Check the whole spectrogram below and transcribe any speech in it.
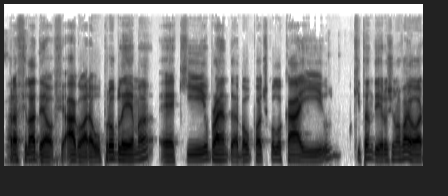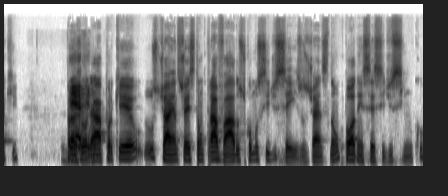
para Filadélfia. Agora, o problema é que o Brian Double pode colocar aí quitandeiros de Nova York para jogar, né? porque os Giants já estão travados como seed 6. Os Giants não podem ser seed 5,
